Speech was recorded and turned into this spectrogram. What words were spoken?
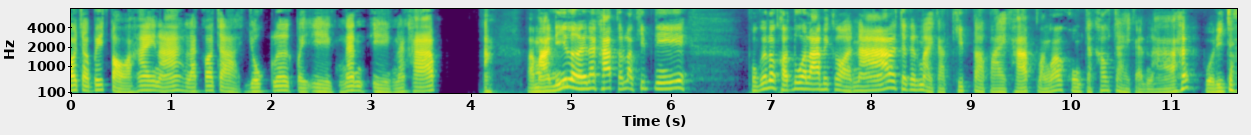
ก็จะไม่ต่อให้นะ แล้วก็จะยกเลิกไปเองนั่นเองนะครับ ประมาณนี้เลยนะครับสำหรับคลิปนี้ ผมก็ต้องขอตัวลาไปก่อนนะ แล้วเจอกันใหม่กับคลิปต่อไปครับ หวังว่าคงจะเข้าใจกันนะสวัสดีจ้ะ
